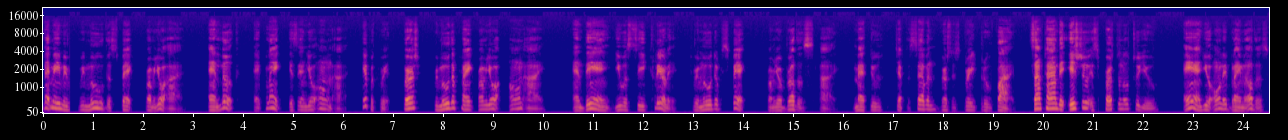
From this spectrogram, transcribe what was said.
Let me remove the speck from your eye, and look, a plank is in your own eye? Hypocrite! First, remove the plank from your own eye, and then you will see clearly to remove the speck from your brother's eye. Matthew chapter 7, verses 3 through 5. Sometimes the issue is personal to you, and you only blame others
